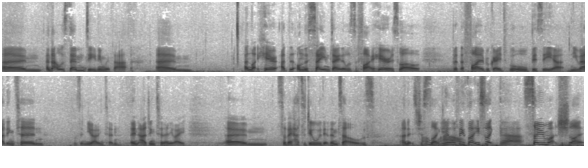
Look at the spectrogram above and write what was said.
um, and that was them dealing with that. Um, and like here at the, on the same day there was a fire here as well, but the fire brigades were all busy at New Addington. Was it New Addington? In Addington anyway. Um, so they had to deal with it themselves, and it's just Oh, like you know things like it's like yeah. so much like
